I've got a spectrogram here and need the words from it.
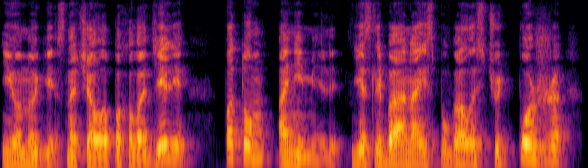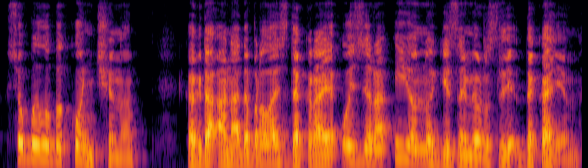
Ее ноги сначала похолодели, потом онемели. Если бы она испугалась чуть позже, все было бы кончено. Когда она добралась до края озера, ее ноги замерзли до колен.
